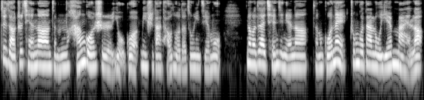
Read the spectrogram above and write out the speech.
最早之前呢，咱们韩国是有过密室大逃脱的综艺节目。那么在前几年呢，咱们国内中国大陆也买了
